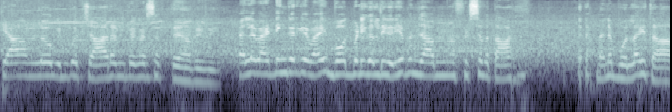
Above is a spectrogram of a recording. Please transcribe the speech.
क्या हम लोग इनको चार रन पे कर सकते हैं अभी भी? पहले बैटिंग करके भाई, बहुत बड़ी गलती करी है पंजाब में, मैं फिर से बता रहा हूँ। मैंने बोला ही था।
